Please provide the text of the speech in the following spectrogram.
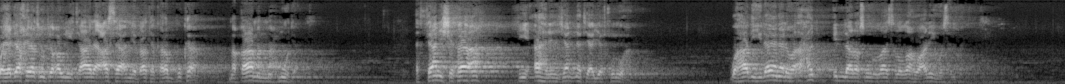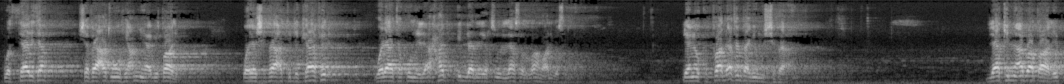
وهي داخلة في قوله تعالى عسى أن يبعثك ربك مقاما محمودا. الثاني الشفاعة في أهل الجنة أن يدخلوها. وهذه لا ينالها أحد إلا رسول الله صلى الله عليه وسلم. والثالثة شفاعته في عمه أبي طالب وهي شفاعة لكافر ولا تكون لأحد إلا لرسول الله صلى الله عليه وسلم. لأن الكفار لا تنفع بهم الشفاعة. لكن أبا طالب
